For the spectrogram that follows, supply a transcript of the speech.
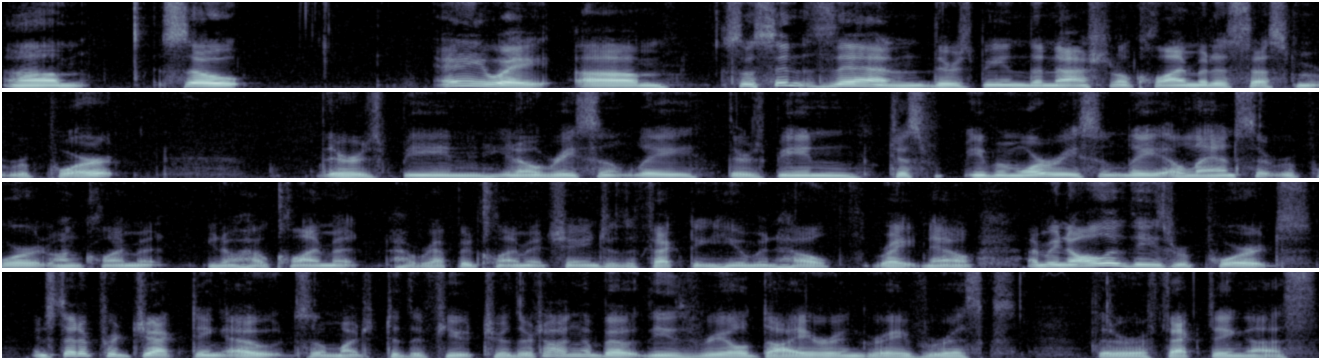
um, so anyway, um, so since then there's been the National Climate Assessment Report. There's been, you know, recently there's been just even more recently a Lancet report on climate you know how climate how rapid climate change is affecting human health right now. I mean all of these reports instead of projecting out so much to the future they're talking about these real dire and grave risks that are affecting us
